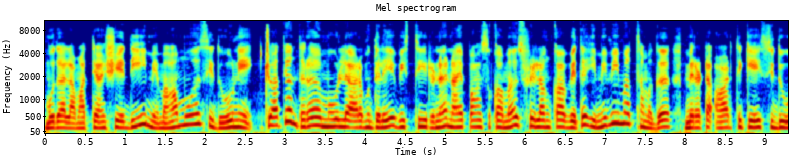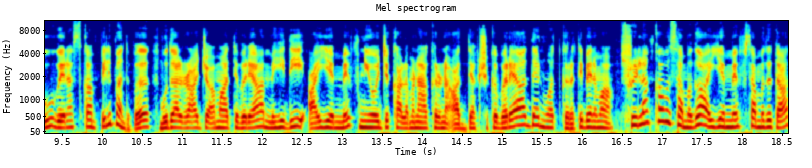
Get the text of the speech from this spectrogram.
මුදල් අමාත්‍යංශයේදී මෙම හමුව සිදු වුණේ. ජාත්‍යන්තර මූල්‍ය අරමුදලේ විස්තීර්ණ ණය පහසුකම ශ්‍රී ලංකාව වෙත හිමිවීමත් සමග මෙරට ආර්ථිකයේ සිදු වූ වෙනස්කම් පිළිබඳව මුදල් රාජ්‍ය අමාත්‍යවරයා මෙහිදී IMF නියෝජ්‍ය කළමනාකරන අධ්‍යක්ෂකවරයා දැනුවත් කර තිබෙනවා. ශ්‍රී ලංකාව සමග IMF සම්බන්ධතා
